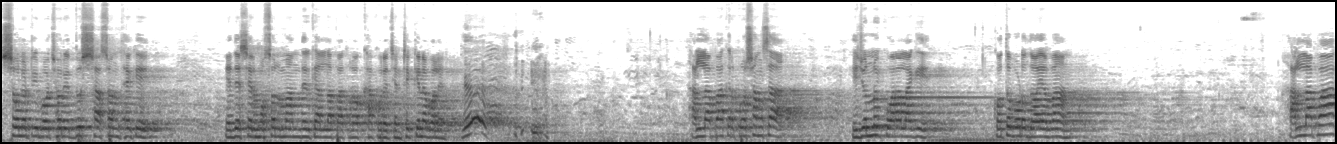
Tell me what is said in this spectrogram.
ষোলোটি বছরের দুঃশাসন থেকে এদেশের মুসলমানদেরকে আল্লাহ পাক রক্ষা করেছেন। ঠিক কিনা বলেন? আল্লাহ পাকের প্রশংসা এই জন্যই করা লাগে। কত বড় দয়াবান। আল্লাহ পাক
